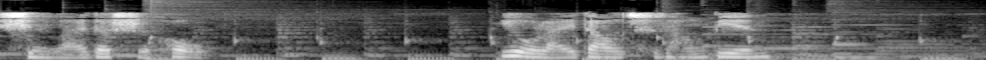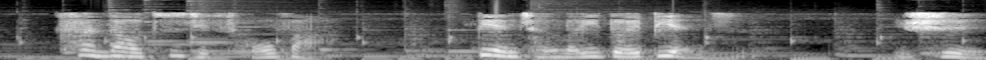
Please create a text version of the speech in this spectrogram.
醒来的时候，又来到池塘边，看到自己的头发变成了一堆辫子，于是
